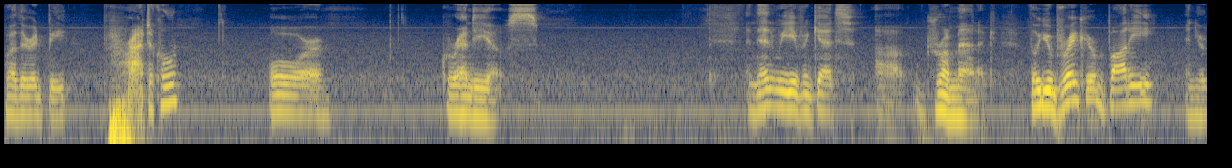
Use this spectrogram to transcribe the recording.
whether it be practical or grandiose. And then we even get uh, dramatic. Though you break your body and your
